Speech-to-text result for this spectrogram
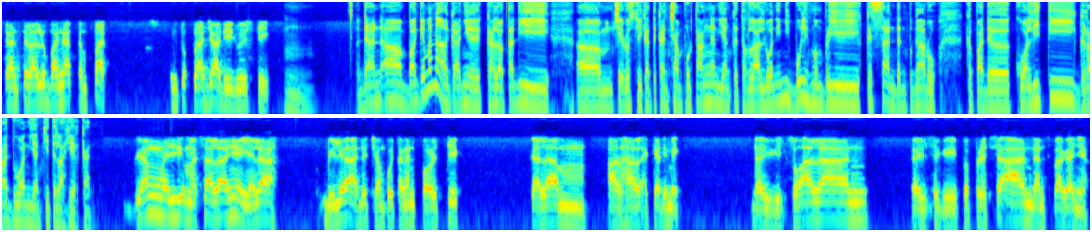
dan terlalu banyak tempat untuk pelajar di universiti. Hmm. Dan uh, bagaimana agaknya kalau tadi um, Cik Rosli katakan campur tangan yang keterlaluan ini boleh memberi kesan dan pengaruh kepada kualiti graduan yang kita lahirkan? Yang menjadi masalahnya ialah bila ada campur tangan politik dalam hal-hal akademik. Dari soalan, dari segi peperiksaan dan sebagainya.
